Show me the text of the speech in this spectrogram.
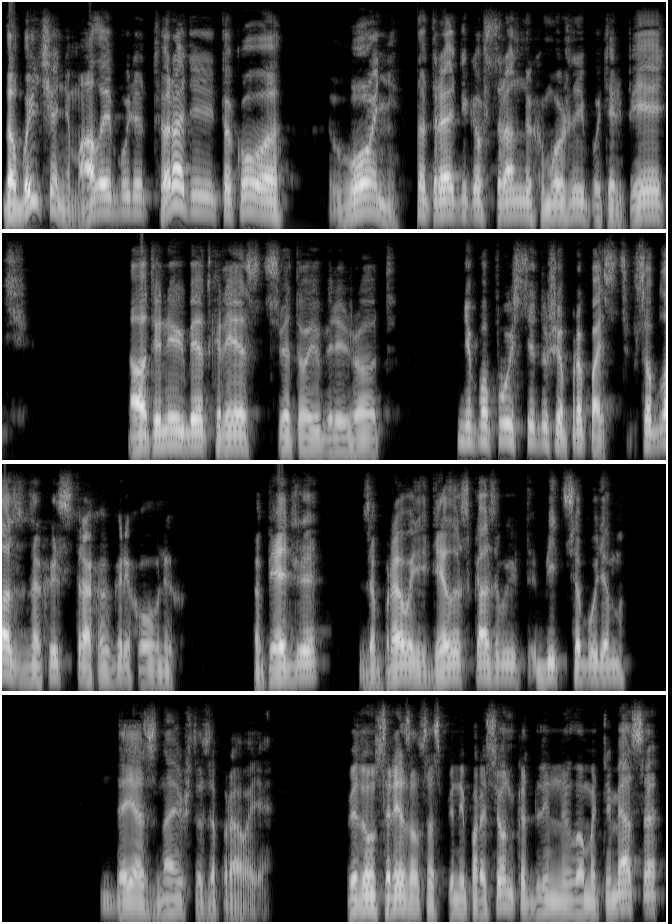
Добыча немалая будет. Ради такого вонь натратников странных можно и потерпеть а от иных бед крест святой убережет. Не попусти душе пропасть в соблазнах и страхах греховных. Опять же, за правое дело, сказывают, биться будем. Да я знаю, что за правое. Ведун срезал со спины поросенка длинный ломоть мяса,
